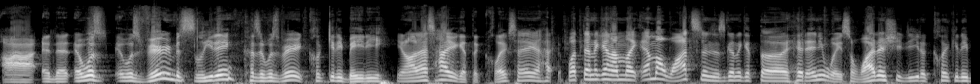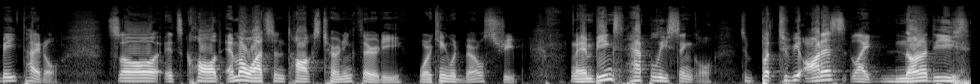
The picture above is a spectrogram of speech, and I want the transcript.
uh, and then it was it was very misleading because it was very clickety baity. You know, that's how you get the clicks. Hey, but then again, I'm like Emma Watson is gonna get the hit anyway, so why does she need a clickety bait title? So it's called Emma Watson talks turning 30, working with Meryl Streep, and being happily single. But to be honest, like none of these.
